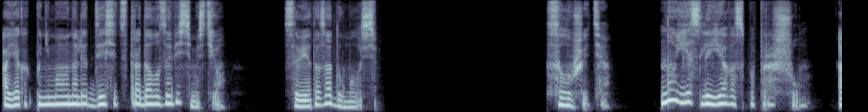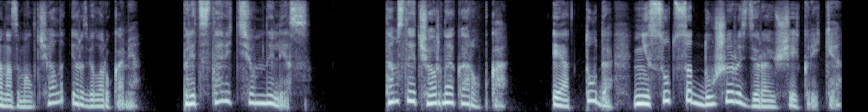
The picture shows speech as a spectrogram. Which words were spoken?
А я, как понимаю, она лет десять страдала зависимостью. Света задумалась. «Слушайте, ну если я вас попрошу...» Она замолчала и развела руками. «Представить темный лес. Там стоит черная коробка, и оттуда несутся душераздирающие крики.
